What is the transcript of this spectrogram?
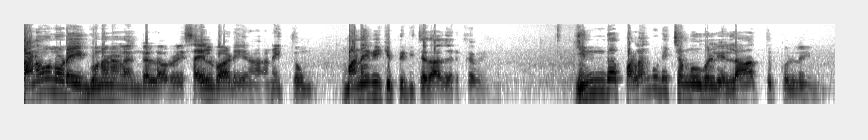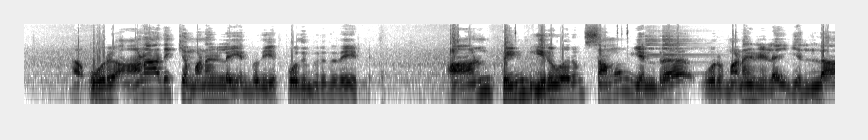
கணவனுடைய குணநலங்கள் அவருடைய செயல்பாடு அனைத்தும் மனைவிக்கு பிடித்ததாக இருக்க வேண்டும். இந்த பழங்குடி சமூகங்கள் எல்லாத்துக்குள்ளேயும் ஒரு ஆணாதிக்க மனநிலை என்பது எப்போதும் இருந்ததே இல்லை. ஆண் பெண் இருவரும் சமம் என்ற ஒரு மனநிலை எல்லா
